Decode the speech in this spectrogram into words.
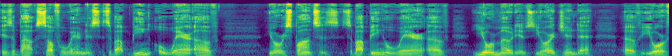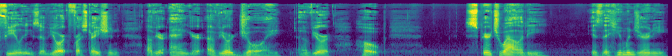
is about self awareness. It's about being aware of your responses. It's about being aware of your motives, your agenda, of your feelings, of your frustration, of your anger, of your joy, of your hope. Spirituality is the human journey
